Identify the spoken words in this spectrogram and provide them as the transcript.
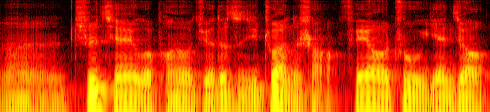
嗯，之前有个朋友觉得自己赚的少，非要住燕郊，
